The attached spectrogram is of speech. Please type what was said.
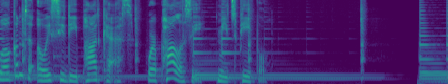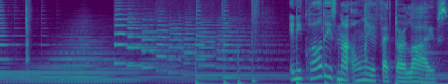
Welcome to OECD Podcast, where policy meets people. Inequalities not only affect our lives,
